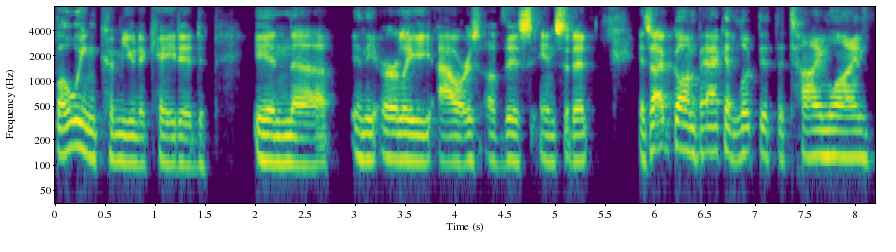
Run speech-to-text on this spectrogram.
Boeing communicated in uh, in the early hours of this incident. As I've gone back and looked at the timeline,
